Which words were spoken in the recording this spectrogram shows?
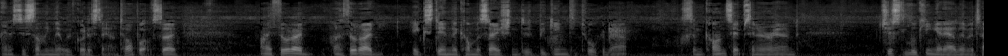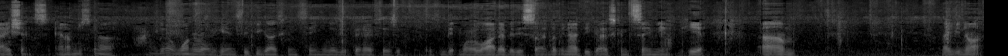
and it's just something that we've got to stay on top of. So I thought I'd I thought I'd extend the conversation to begin to talk about some concepts in and around just looking at our limitations. And I'm just gonna I'm gonna wander over here and see if you guys can see me a little bit better. If there's a, there's a bit more light over this side, let me know if you guys can see me over here. Um, maybe not.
